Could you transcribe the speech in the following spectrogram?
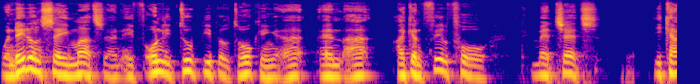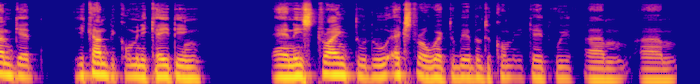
when they don't say much, and if only two people talking, uh, and I, I can feel for Matt Church, he can't get he can't be communicating, and he's trying to do extra work to be able to communicate with um, um,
